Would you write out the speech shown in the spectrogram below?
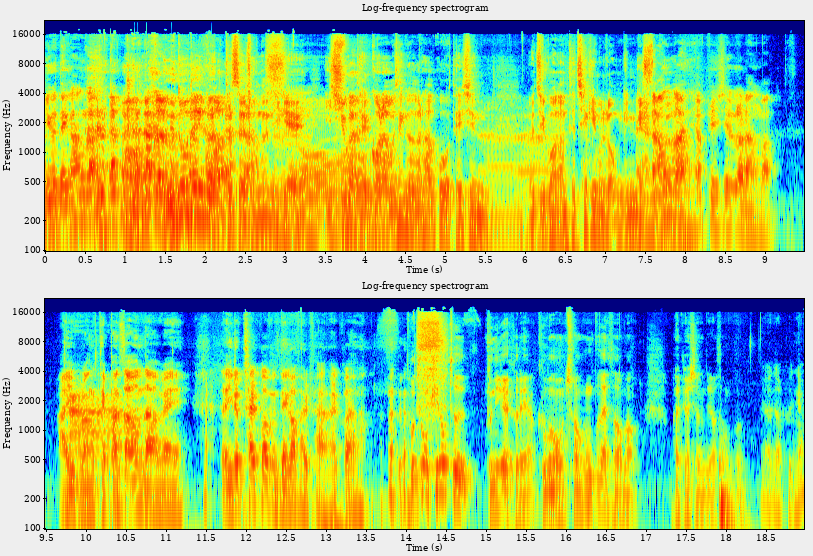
이거 내가 한 거 아니야? 어, 약간 의도된 것 같았어요. 저는 이게 어. 이슈가 될 거라고 생각을 하고 대신 아. 여직원한테 책임을 넘긴 게 아니, 아닌가. 싸운 거 아니야? Phil Schiller랑 막 아이브랑 아. 대판 싸운 다음에 이렇게 할 거면 내가 발표 안 할 거야. 근데 보통 keynote 분위기가 그래요? 그분 엄청 흥분해서 막 발표하시는데 여성분. 여자분요?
